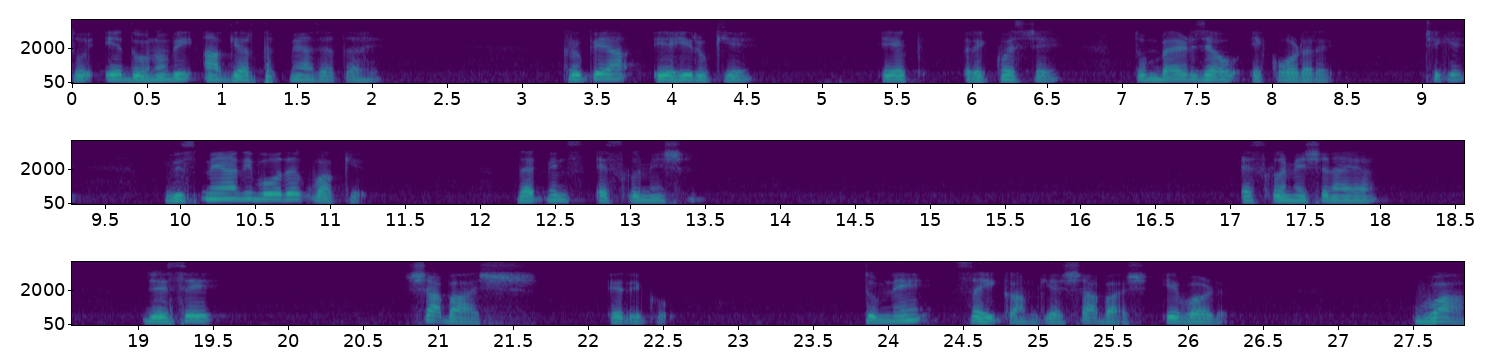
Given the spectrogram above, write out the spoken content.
तो ये दोनों भी आज्ञार्थक में आ जाता है। कृपया यही रुकिए, एक रिक्वेस्ट है, तुम बैठ जाओ, एक ऑर्डर है, ठीक है? विस्मयादि बोधक वाक्य दैट मीन्स एक्सक्लेमेशन एक्सक्लेमेशन आया, जैसे शाबाश। ये देखो। तुमने सही काम किया, शाबाश, ये वर्ड वाह,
